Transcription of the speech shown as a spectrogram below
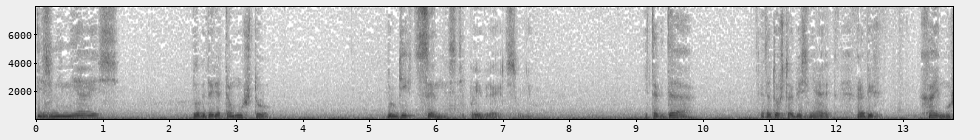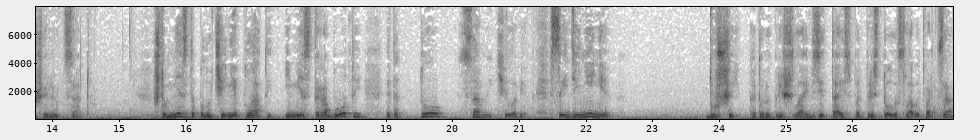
изменяясь благодаря тому, что другие ценности появляются у него. И тогда это то, что объясняет Раби Хаймуше Люцату, что место получения платы и место работы – это то самый человек. Соединение души, которая пришла и взята из-под престола славы Творца,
